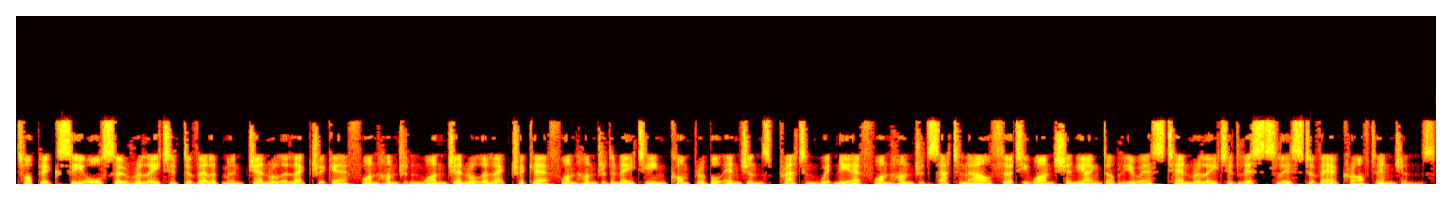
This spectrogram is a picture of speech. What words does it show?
Topic see also Related development General Electric F101 General Electric F118 Comparable engines Pratt & Whitney F100 Saturn AL31 Shenyang WS10 Related lists List of aircraft engines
